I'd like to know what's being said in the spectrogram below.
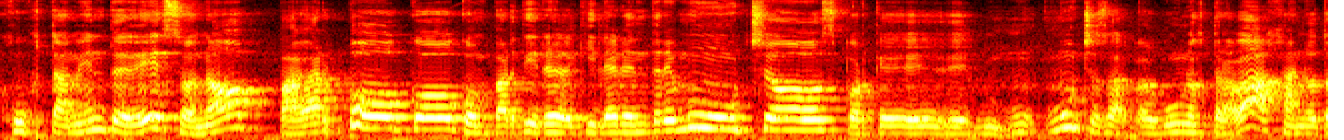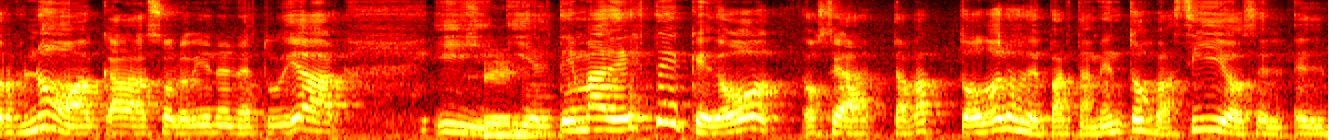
justamente de eso, ¿no? Pagar poco, compartir el alquiler entre muchos, porque eh, muchos, algunos trabajan, otros no, acá solo vienen a estudiar. Y, el tema de este quedó, o sea, estaba todos los departamentos vacíos. El,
